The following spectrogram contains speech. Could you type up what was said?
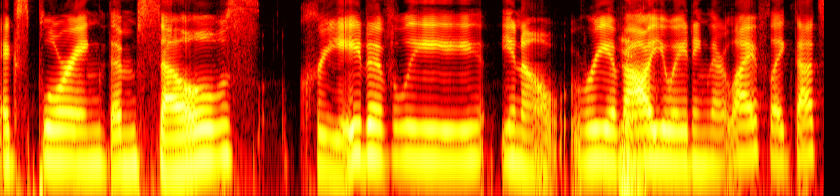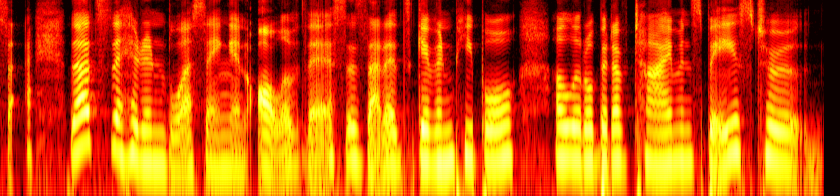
exploring themselves creatively. You know, reevaluating their life. Like that's that's the hidden blessing in all of this is that it's given people a little bit of time and space to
